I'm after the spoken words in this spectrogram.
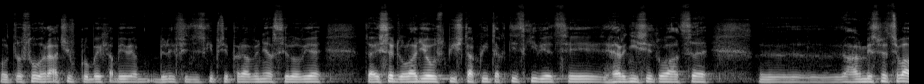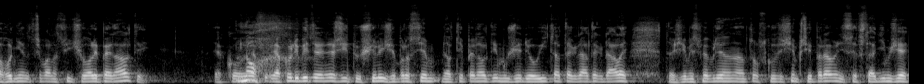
no, to jsou hráči v klubech, aby byli fyzicky připraveni a silově. Tady se dolaďují spíš takové taktické věci, herní situace. Eh, a my jsme třeba hodně třeba nasvíčovali penalty. Jako, no. jako, jako kdyby trenéři tušili, že prostě na ty penalty může dojít a tak dále, tak dále. Takže my jsme byli na to skutečně připraveni. Se vstadím, že,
